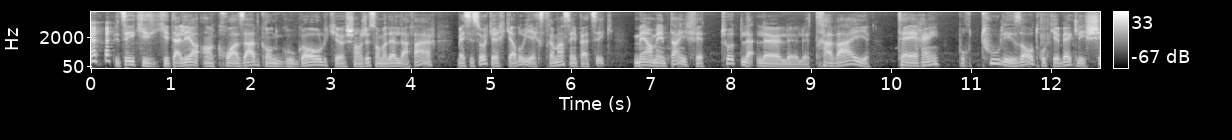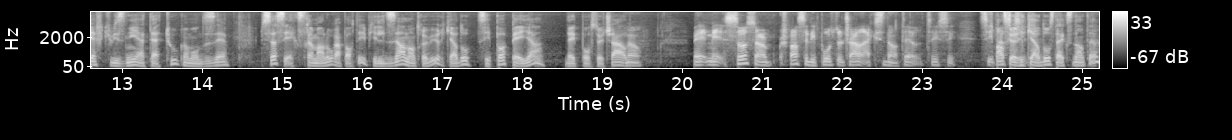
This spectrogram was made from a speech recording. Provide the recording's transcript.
Puis, tu sais, qui, qui est allé en, en croisade contre Google, qui a changé son modèle d'affaires. Bien, c'est sûr que Ricardo, il est extrêmement sympathique, mais en même temps, il fait tout la- le, le- le travail terrain pour tous les autres au Québec, les chefs cuisiniers à tatou, comme on disait. Puis ça, c'est extrêmement lourd à porter. Puis il le disait en entrevue, Ricardo, c'est pas payant d'être poster child. Non. Mais, mais ça, c'est un- je pense que c'est des poster child accidentels. Tu sais, Je pense que c'est- Ricardo, c'est accidentel?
